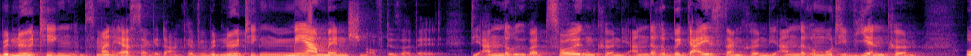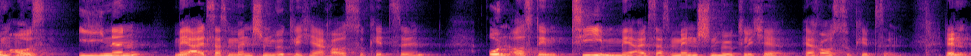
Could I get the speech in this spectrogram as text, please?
benötigen, das ist mein erster Gedanke, wir benötigen mehr Menschen auf dieser Welt, die andere überzeugen können, die andere begeistern können, die andere motivieren können, um aus ihnen mehr als das Menschenmögliche herauszukitzeln und aus dem Team mehr als das Menschenmögliche herauszukitzeln. Denn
